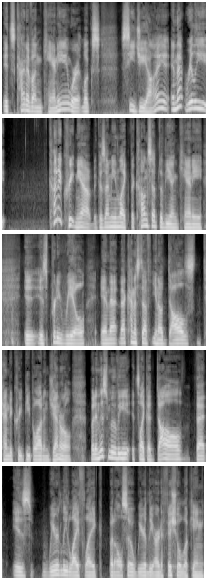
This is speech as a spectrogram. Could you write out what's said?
it's kind of uncanny where it looks CGI and that really kind of creeped me out because I mean like the concept of the uncanny is, is, pretty real and that that kind of stuff, you know, dolls tend to creep people out in general, but in this movie it's like a doll that is weirdly lifelike but also weirdly artificial looking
